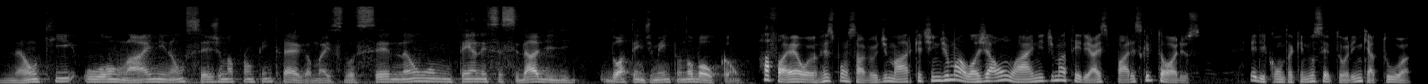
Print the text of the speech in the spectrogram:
não que o online não seja uma pronta entrega, mas você não tem a necessidade de, do atendimento no balcão. Rafael é o responsável de marketing de uma loja online de materiais para escritórios. Ele conta que no setor em que atua,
